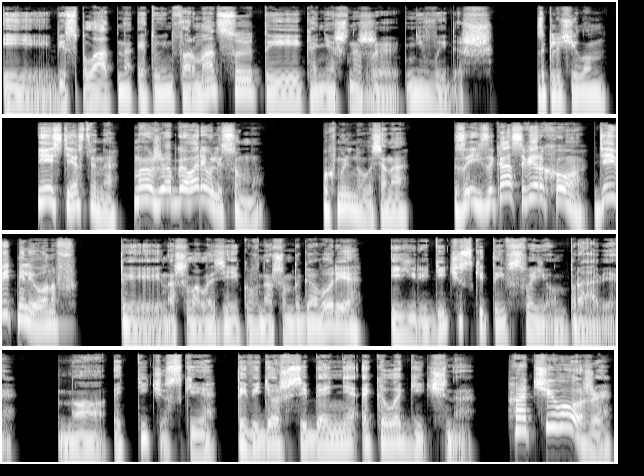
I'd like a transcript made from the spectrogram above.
И бесплатно эту информацию ты, конечно же, не выдашь», — заключил он. «Естественно. Мы уже обговаривали сумму», — ухмыльнулась она. «За языка сверху 9 миллионов». «Ты нашла лазейку в нашем договоре, и юридически ты в своем праве. Но этически ты ведешь себя неэкологично». «Отчего же?»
